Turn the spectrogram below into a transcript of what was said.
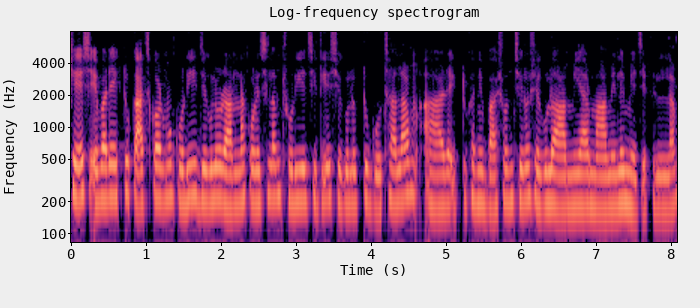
শেষ। এবারে একটু কাজকর্ম করি। যেগুলো রান্না করেছিলাম, ছড়িয়ে ছিটিয়ে সেগুলো একটু গোছালাম। আর একটুখানি বাসন ছিল, সেগুলো আমি আর মা মিলে মেজে ফেললাম।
